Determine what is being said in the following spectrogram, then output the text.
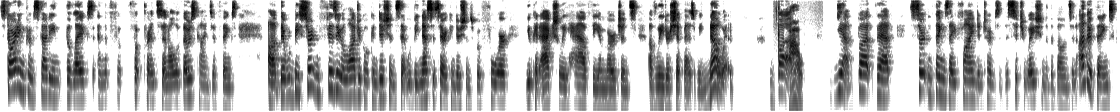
starting from studying the legs and the f- footprints and all of those kinds of things uh, there would be certain physiological conditions that would be necessary conditions before you could actually have the emergence of leadership as we know it. But wow. Yeah but that certain things they'd find in terms of the situation of the bones and other things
